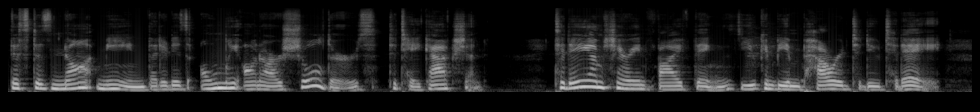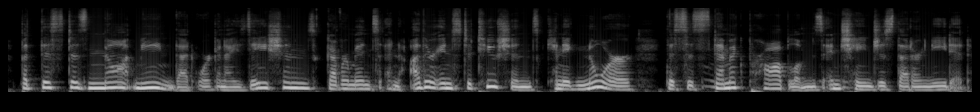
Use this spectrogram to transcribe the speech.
this does not mean that it is only on our shoulders to take action. Today, I'm sharing five things you can be empowered to do today but this does not mean that organizations, governments, and other institutions can ignore the systemic problems and changes that are needed.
